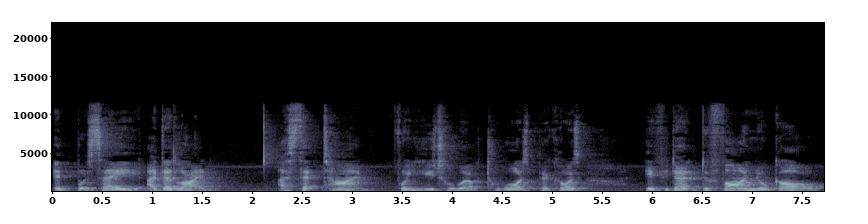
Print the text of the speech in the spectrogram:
it puts a, a deadline, a set time for you to work towards because if you don't define your goal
